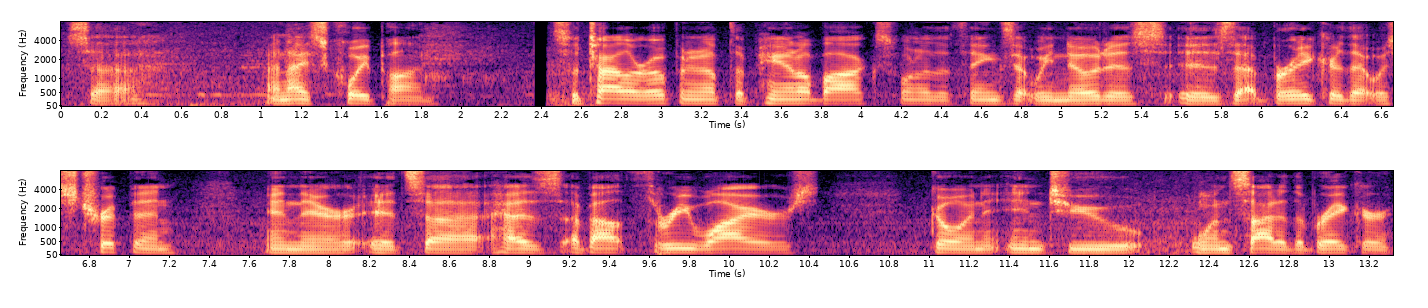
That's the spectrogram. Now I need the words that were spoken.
It's a, a nice koi pond. So Tyler opening up the panel box, one of the things that we notice is that breaker that was tripping in there, it uh, has about three wires going into one side of the breaker.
